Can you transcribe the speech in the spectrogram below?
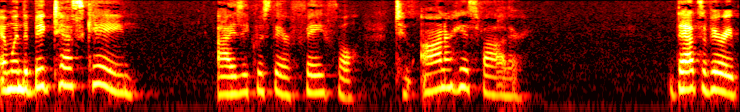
And when the big test came, Isaac was there faithful to honor his father. That's a very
